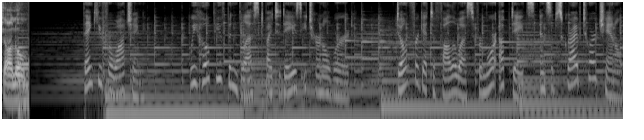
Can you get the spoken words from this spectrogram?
ஷாலோம். Thank you for watching. We hope you've been blessed by today's eternal word. Don't forget to follow us for more updates and subscribe to our channel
